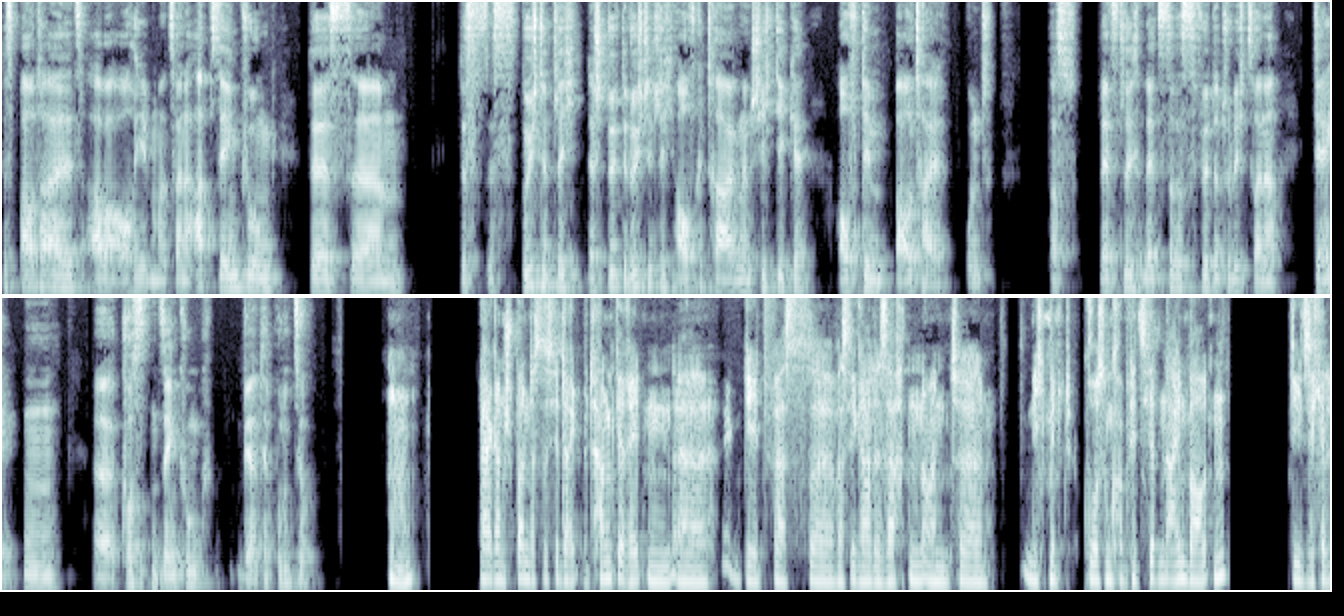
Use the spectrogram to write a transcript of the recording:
des Bauteils, aber auch eben zu einer Absenkung des, ähm, des, des durchschnittlich, der, der durchschnittlich aufgetragenen Schichtdicke auf dem Bauteil. Und das letztlich, letzteres führt natürlich zu einer direkten äh, Kostensenkung während der Produktion. Mhm. Ja, ganz spannend, dass es hier direkt mit Handgeräten äh, geht, was, äh, was Sie gerade sagten und äh, nicht mit großen komplizierten Einbauten, die sicher,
